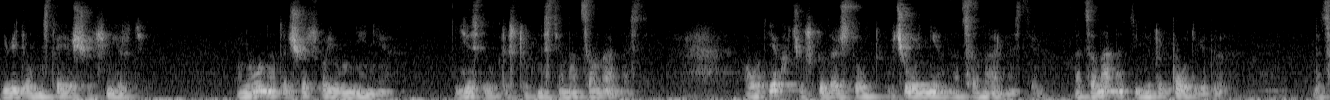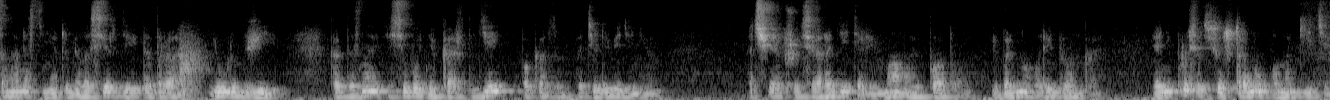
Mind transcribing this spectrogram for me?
и видел настоящую смерть, у него на этот счет свое мнение. Есть ли у преступности национальность? А вот я хочу сказать, что вот у чего нет национальности? Национальности нету подвига, национальности нету милосердия и добра, и у любви. Когда, знаете, сегодня каждый день показывают по телевидению – отчаявшихся родителей, маму и папу, и больного ребенка. И они просят всю страну, помогите.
